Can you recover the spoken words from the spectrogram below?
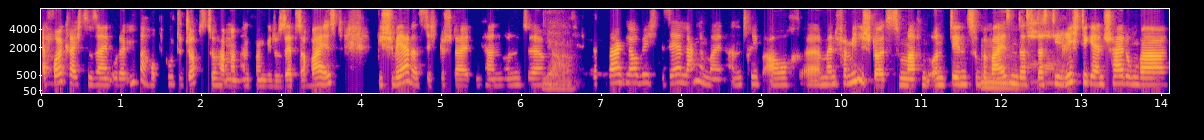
erfolgreich zu sein oder überhaupt gute Jobs zu haben am Anfang, wie du selbst auch weißt, wie schwer das sich gestalten kann. Und ähm, ja. das war, glaube ich, sehr lange mein Antrieb, auch äh, meine Familie stolz zu machen und denen zu beweisen, mhm. dass das die richtige Entscheidung war,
